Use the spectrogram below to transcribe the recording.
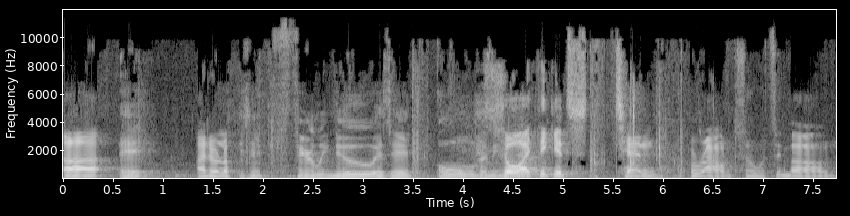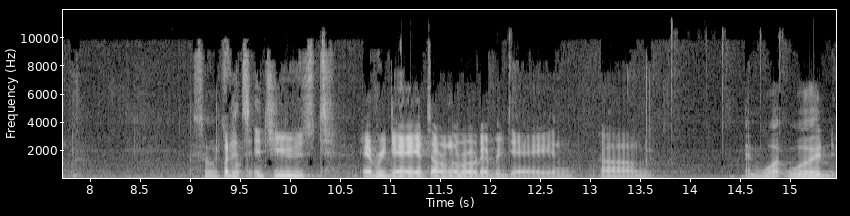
uh, Eh, I don't know. Is it fairly new? Is it old? I mean, So I is it- think it's ten around, So it's in, um, so it's. but it's it's used every day. It's out on the road every day, and um, And what would,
